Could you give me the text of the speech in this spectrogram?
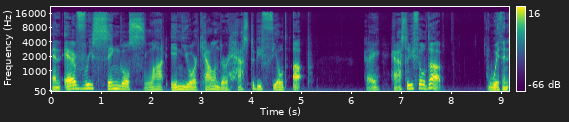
And every single slot in your calendar has to be filled up. Okay? Has to be filled up with an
